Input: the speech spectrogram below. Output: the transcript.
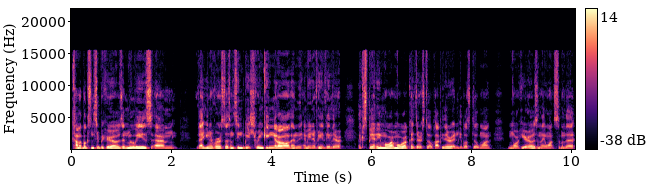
comic books and superheroes and movies. Um, that universe doesn't seem to be shrinking at all. And I mean, if anything, they're expanding more and more because they're still popular and people still want more heroes and they want some of the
